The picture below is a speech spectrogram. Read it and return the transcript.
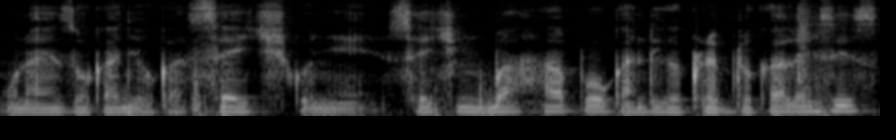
unaweza ukaja uka search kwenye searching bar hapo ukaandika cryptocurrencies,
